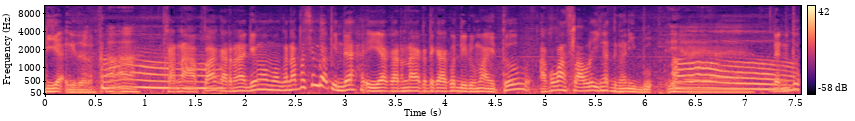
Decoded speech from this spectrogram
dia gitu loh. Oh. Karena apa? Karena dia ngomong kenapa sih mbak pindah? Iya karena ketika aku di rumah itu aku kan selalu ingat dengan ibu. Iya, iya, iya. Oh. Dan itu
